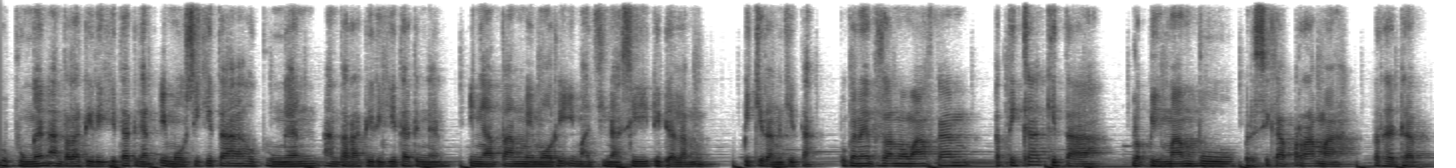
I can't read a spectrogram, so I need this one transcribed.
hubungan antara diri kita dengan emosi kita hubungan antara diri kita dengan ingatan memori imajinasi di dalam pikiran kita. Bukan hanya persoalan memaafkan ketika kita lebih mampu bersikap ramah terhadap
